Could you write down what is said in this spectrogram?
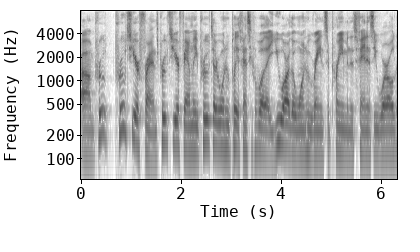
Um, prove prove to your friends, prove to your family, prove to everyone who plays fantasy football that you are the one who reigns supreme in this fantasy world.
